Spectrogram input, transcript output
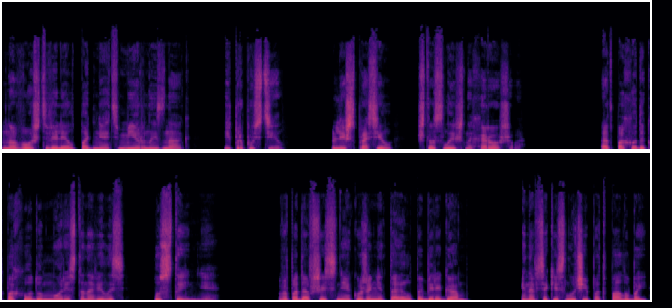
но вождь велел поднять мирный знак и пропустил. Лишь спросил, что слышно хорошего. От похода к походу море становилось пустыннее. Выпадавший снег уже не таял по берегам, и на всякий случай под палубой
